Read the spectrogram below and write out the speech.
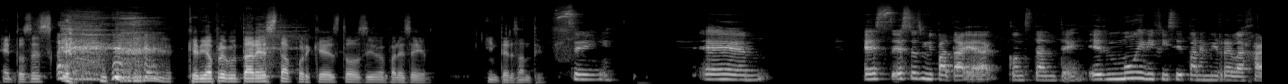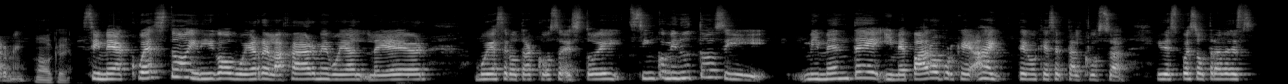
entonces quería preguntar esta porque esto sí me parece interesante. Sí. Eh, es, esa es mi batalla constante. Es muy difícil para mí relajarme. Ah, okay. Si me acuesto y digo voy a relajarme, voy a leer, voy a hacer otra cosa, estoy cinco minutos y mi mente y me paro porque, ay, tengo que hacer tal cosa. Y después otra vez,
